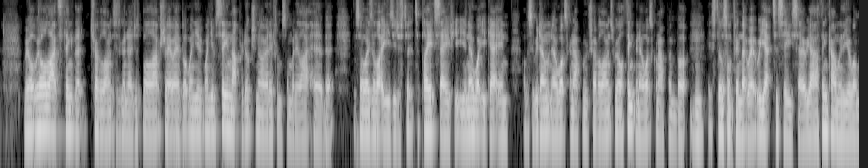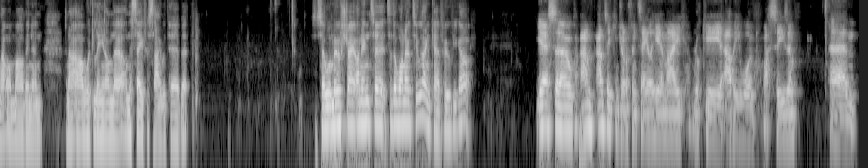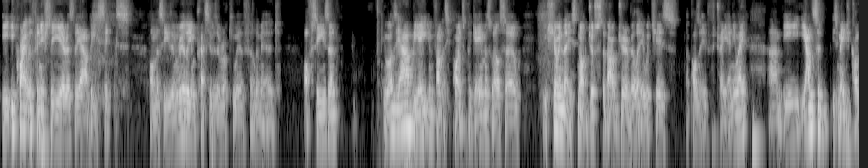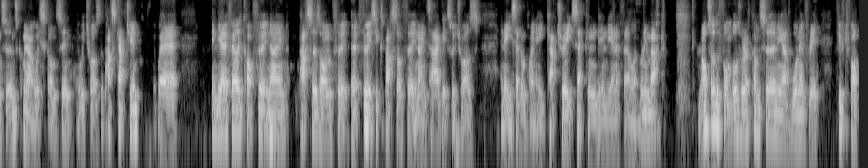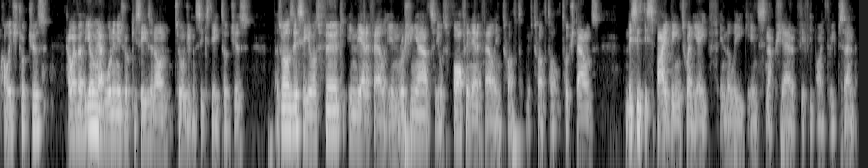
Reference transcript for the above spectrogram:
we all, we all like to think that Trevor Lawrence is going to just ball out straight away. But when you when you've seen that production already from somebody like Herbert, it's always a lot easier just to, to play it safe. You, you know what you're getting. Obviously, we don't know what's going to happen with Trevor Lawrence. We all think we know what's going to happen, but mm-hmm. it's still something that we're, we're yet to see. So yeah, I think I'm with you on that one, Marvin, and and I, I would lean on the on the safer side with Herbert. So we'll move straight on into to the 102 then, Kev. Who have you got? Yeah, so I'm I'm taking Jonathan Taylor here, my rookie RB one last season. Um, he, he, quietly finished the year as the RB six on the season. Really impressive as a rookie with a limited off season. He was the RB eight in fantasy points per game as well. So he's showing that it's not just about durability, which is a positive trait anyway. Um, he, he answered his major concerns coming out of Wisconsin, which was the pass catching, where in the NFL he caught 39 passes on for uh, 36 passes on 39 targets, which was an 87.8 catch rate, second in the NFL at running back. And also the fumbles were a concern. He had one every 54 college touches. However, he only had one in his rookie season on 268 touches. As well as this, he was third in the NFL in rushing yards. He was fourth in the NFL in 12 with 12 total touchdowns. And this is despite being 28th in the league in snap share at 50.3%.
